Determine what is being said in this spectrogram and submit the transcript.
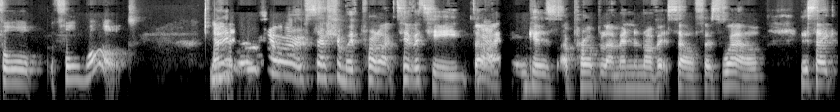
for for what? And it's also our obsession with productivity that yeah. I think is a problem in and of itself as well. It's like,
